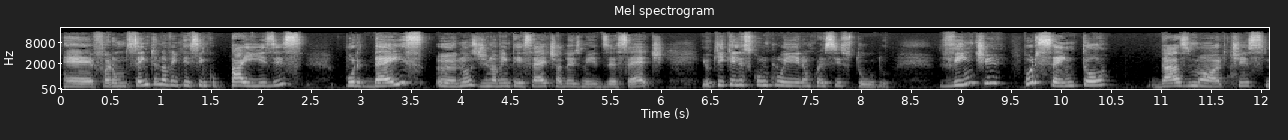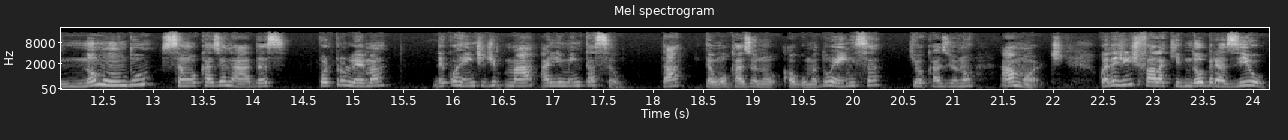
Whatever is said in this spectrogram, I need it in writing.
É, foram 195 países por 10 anos, de 97 a 2017. E o que, que eles concluíram com esse estudo? 20% das mortes no mundo são ocasionadas por problema decorrente de má alimentação, tá? Então, ocasionou alguma doença que ocasionou a morte. Quando a gente fala aqui no Brasil,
